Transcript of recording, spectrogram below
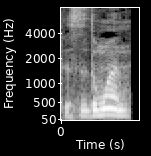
This is the one.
